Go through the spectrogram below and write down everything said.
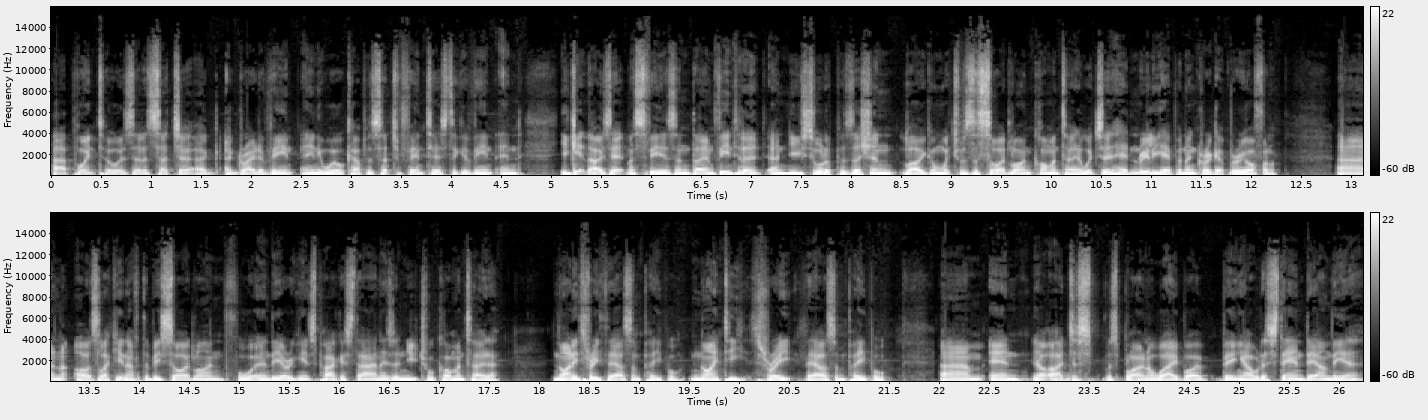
uh, point two is that it's such a, a, a, great event. Any World Cup is such a fantastic event, and you get those atmospheres. And they invented a, a new sort of position, Logan, which was the sideline commentator, which hadn't really happened in cricket very often. And I was lucky enough to be sideline for India against Pakistan as a neutral commentator. 93,000 people. 93,000 people. Um, and you know, I just was blown away by being able to stand down there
